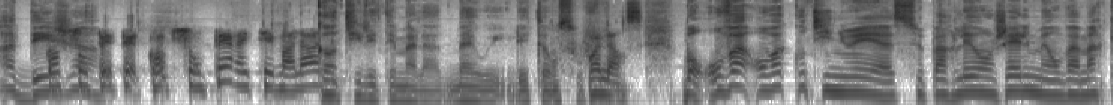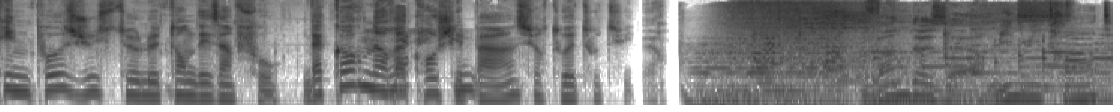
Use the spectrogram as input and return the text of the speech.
Ah, quand déjà. son, quand son père était malade. Quand il était malade, ben oui, il était en souffrance. Voilà. Bon, on va on va continuer à se parler, Angèle, mais on va marquer une pause juste le temps des infos. D'accord? Ne Merci. raccrochez pas, hein, surtout à tout de suite. 22h, minuit 30.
